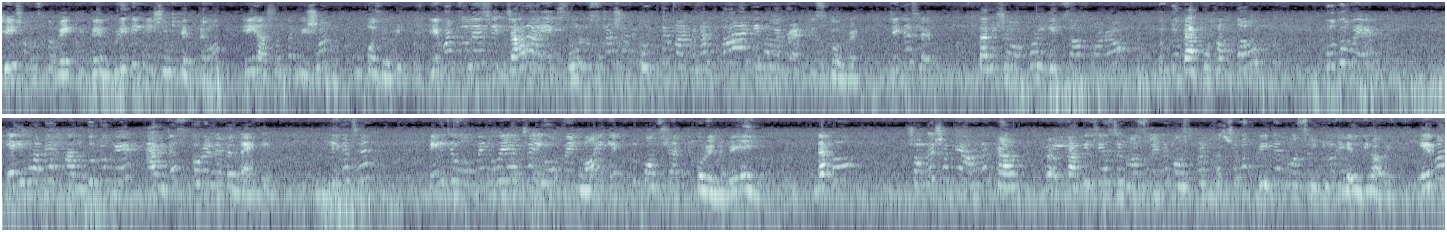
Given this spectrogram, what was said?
সেই সমস্ত ব্যক্তিদের ব্রিদিং ইস্যুর ক্ষেত্রেও এই আসনটা ভীষণ উপযোগী। এবার চলে আসি, যারা এই ফুল উষ্ট্রাসন করতে পারবে না, তারা কীভাবে প্র্যাকটিস করবে? ঠিক আছে? তাহলে সে ওপরে হিপস আপ করো একটু ব্যাকো প্রথমে এইভাবে হাত দুটোকে অ্যাডজাস্ট করে নেবে ব্যাকে ঠিক আছে? এই যে ওপেন হয়ে আছে, এই ওপেন নয়, একটু কনস্ট্রাক্ট করে নেবে। এই দেখো, সঙ্গে সঙ্গে আমাদের ট্রাপিজিয়াসের মাসল এটা কনস্ট্রাক্ট হচ্ছে না পিটের মাসলগুলো হেলদি হবে। এবার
